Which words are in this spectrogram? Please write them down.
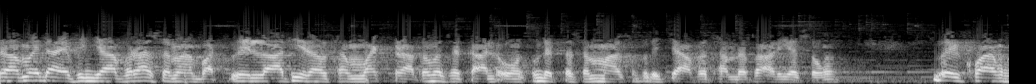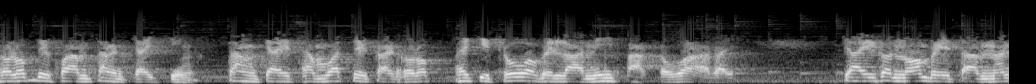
เราไม่ได้อภิญญาพระสมาบัติ เวลาที่เราทำวัดกราบธรรมสการองค์สมเด็จพระสัมมาสัมพุทธเจ้าพระธรรมและพระอริยสงฆ์ด้วยความเคารพด้วยความตั้งใจจริง ตั้งใจทำวัดด้วยการเคารพให้จิตรู้ว่าเวลานี้ปากจะว่าอะไร ใจก็น้อมไปตามนั้น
